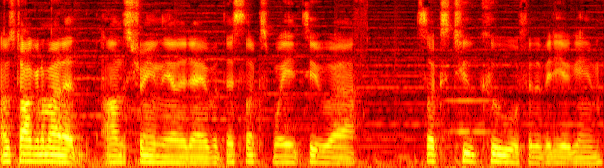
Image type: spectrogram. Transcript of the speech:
I was talking about it on stream the other day, but this looks way too, uh, this looks too cool for the video game.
